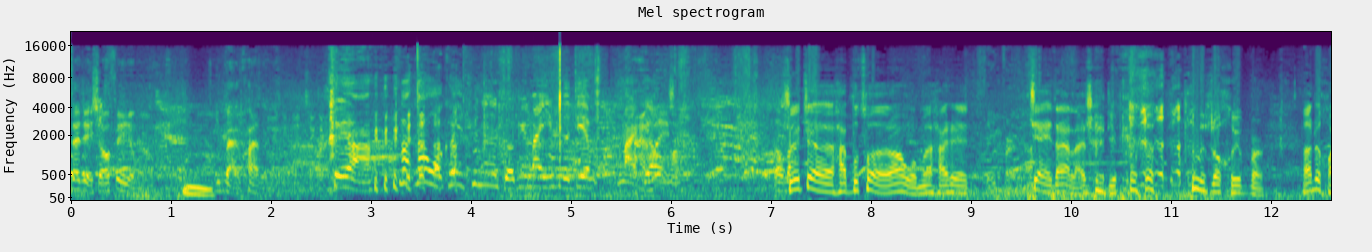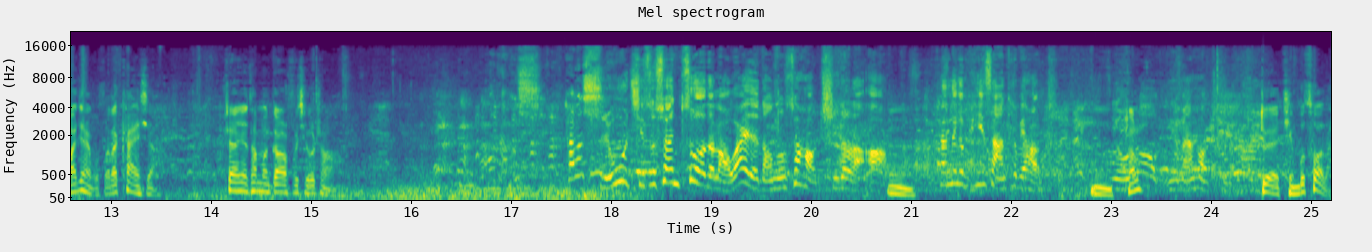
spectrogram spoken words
在这里消费有没有？嗯一，百块的那个。对啊，那那我可以去那个隔壁卖衣服的店买掉吗？所以这还不错的。然后我们还是建议大家来这个地方，不能说回本儿。然后这环境还不错，来看一下，这样就他们高尔夫球场，他们食物其实算做的老外的当中算好吃的了啊。嗯，他那个披萨特别好吃，嗯牛肉也蛮好吃的。对，挺不错的。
